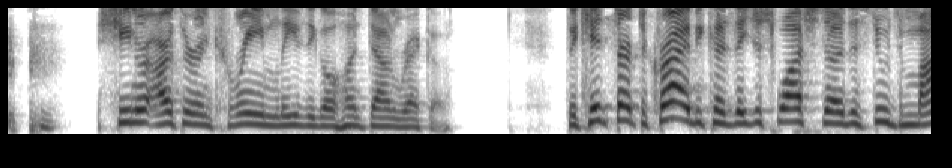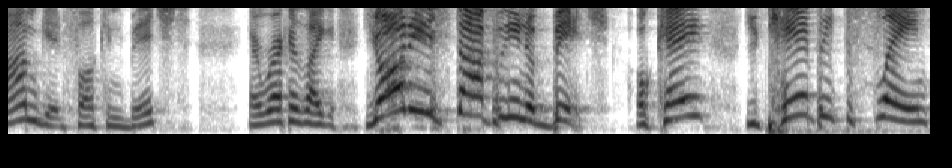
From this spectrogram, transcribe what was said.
Shinra, Arthur, and Karim leave to go hunt down Rekka. The kids start to cry because they just watched uh, this dude's mom get fucking bitched. And Rekka's like, y'all need to stop being a bitch, okay? You can't beat the flame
